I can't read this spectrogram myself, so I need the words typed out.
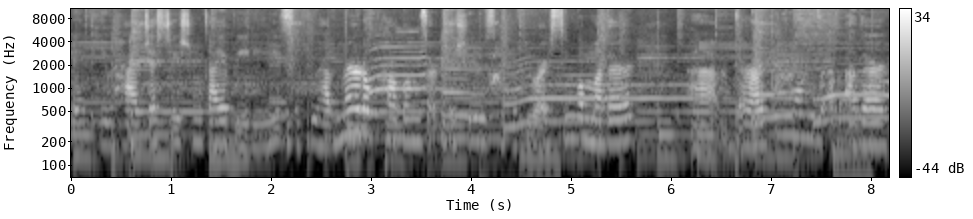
if you had gestational diabetes, if you have marital problems or issues, if you are a single mother, um, there are tons of other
